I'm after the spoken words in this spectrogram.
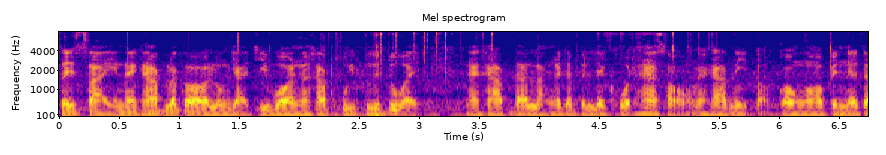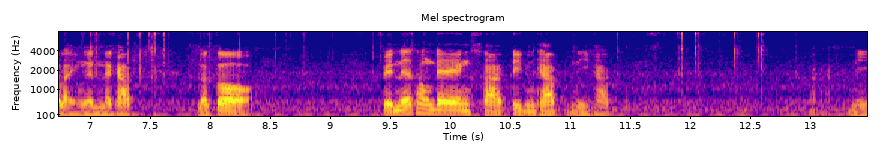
ใสๆนะครับ แล้วก็ลงยาจีวรนนะครับพุ้ยพื้นด้วยนะครับ ด้านหลังก็จะเป็นเลขโค้ด52 นะครับ นี่ต่อกองอเป็นเนื้อกระไหลเงินนะครับ แล้วก็เป็นเนื้อทองแดงซาตินครับนี่ครับนี่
